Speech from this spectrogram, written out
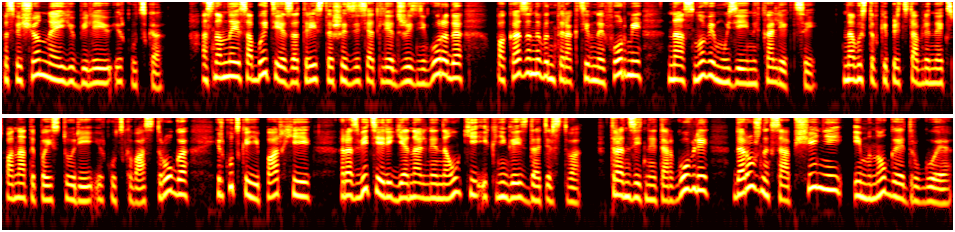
посвященная юбилею Иркутска. Основные события за 360 лет жизни города показаны в интерактивной форме на основе музейных коллекций. На выставке представлены экспонаты по истории Иркутского острога, Иркутской епархии, развития региональной науки и книгоиздательства, транзитной торговли, дорожных сообщений и многое другое.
